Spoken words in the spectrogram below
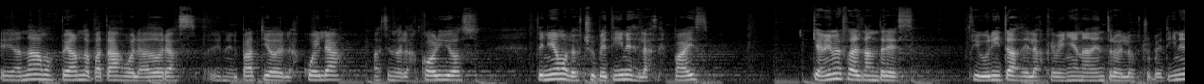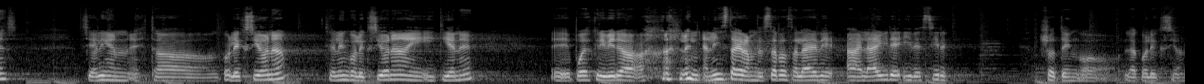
eh, andábamos pegando patadas voladoras en el patio de la escuela, haciendo las corios, teníamos los chupetines de las Spice, que a mí me faltan tres figuritas de las que venían adentro de los chupetines. Si alguien está, colecciona, si alguien colecciona y, tiene, eh, puede escribir al Instagram de Cerdos al aire, al aire y decir, yo tengo la colección.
